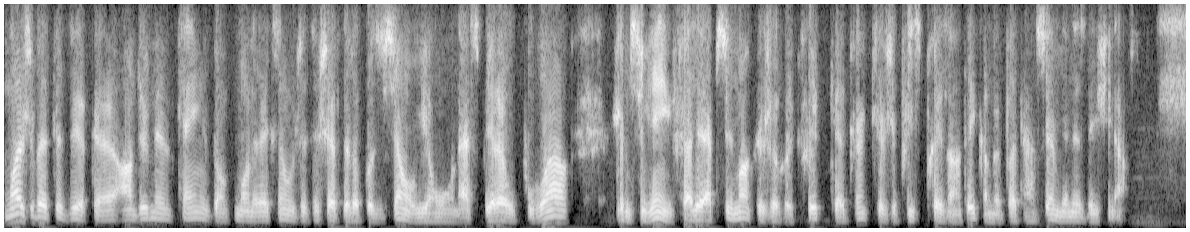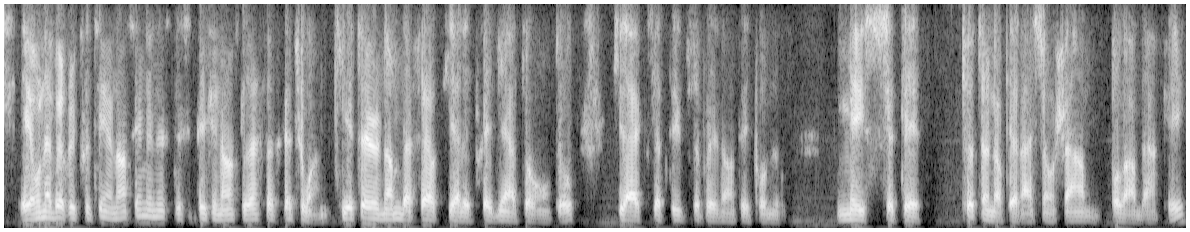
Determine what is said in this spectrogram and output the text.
moi, je vais te dire qu'en 2015, donc mon élection où j'étais chef de l'opposition, où on aspirait au pouvoir, je me souviens, il fallait absolument que je recrute quelqu'un que je puisse présenter comme un potentiel ministre des Finances. Et on avait recruté un ancien ministre des Finances de la Saskatchewan, qui était un homme d'affaires qui allait très bien à Toronto, qui a accepté de se présenter pour nous. Mais c'était toute une opération charme pour l'embarquer.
